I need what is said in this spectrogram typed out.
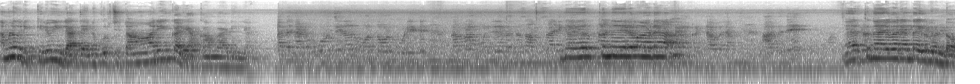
നമ്മൾ ഒരിക്കലും ഇല്ലാത്തതിനെ കുറിച്ചിട്ട് ആരെയും കളിയാക്കാൻ പാടില്ല അതല്ലാണ്ട് ഒറിജിനൽ മുഖത്തോട് കൂടിയിട്ട് നമ്മളെ മുന്നിൽ നിന്ന് സംസാരിക്കാൻ നേർക്ക് വാടാ. ഇവറ്റകൾക്ക് ഉണ്ടാവില്ല. അതിനെ നേർക്ക് നേരെ വരാൻ ഉണ്ടോ?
